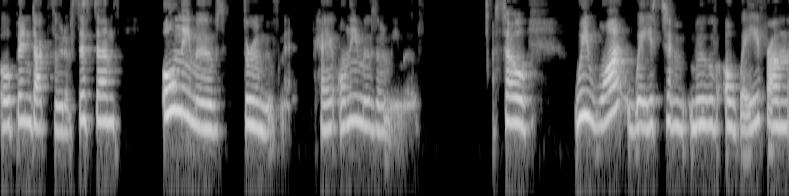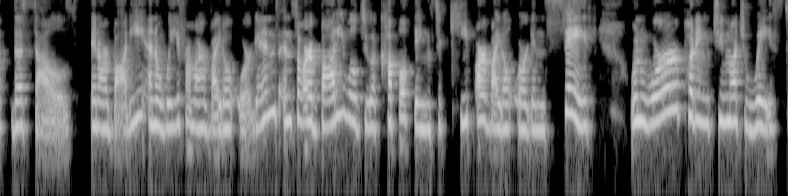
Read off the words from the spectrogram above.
open duct fluid of systems only moves through movement okay? Only moves when we move. So we want waste to move away from the cells in our body and away from our vital organs. And so our body will do a couple things to keep our vital organs safe when we're putting too much waste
